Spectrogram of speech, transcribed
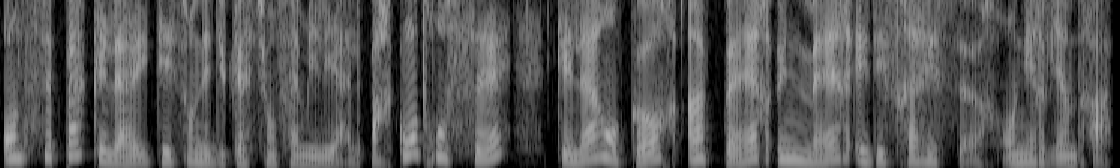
On ne sait pas quelle a été son éducation familiale. Par contre, on sait qu'elle a encore un père, une mère et des frères et sœurs. On y reviendra.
